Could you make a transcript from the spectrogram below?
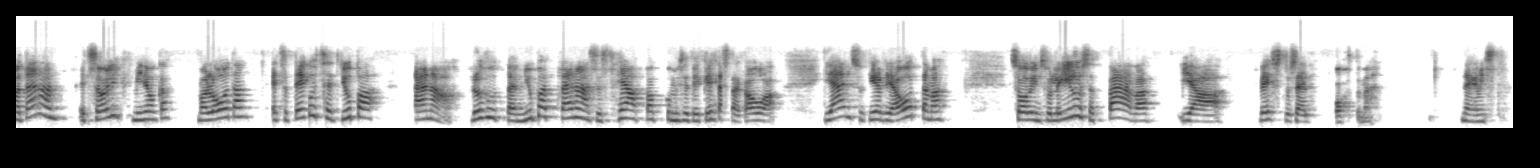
ma tänan, et sa olid minuga. ma loodan, et sa tegutsed juba täna, rõhutan juba täna, sest head pakkumised ei kesta kaua. jään su kirja ootama soovin sulle ilusat päeva ja vestlusel kohtume. nägemist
